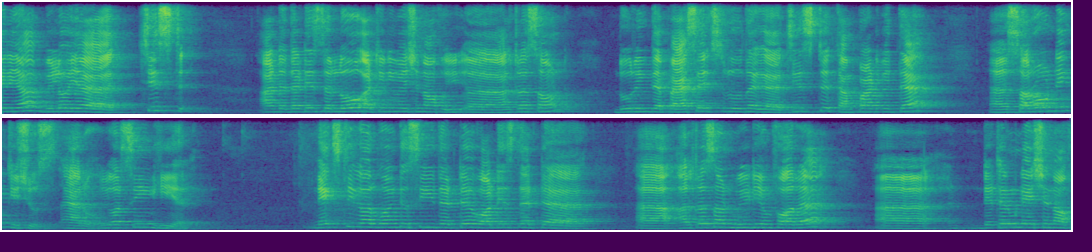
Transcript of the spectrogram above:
area below a chest and that is the low attenuation of uh, ultrasound during the passage through the uh, chest compared with the uh, surrounding tissues arrow you are seeing here next you are going to see that uh, what is that uh, uh, ultrasound medium for a uh, determination of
